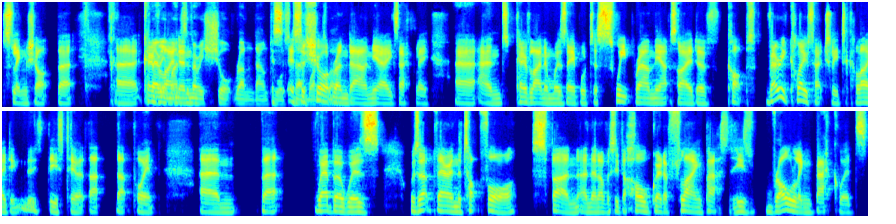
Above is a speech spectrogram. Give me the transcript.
slingshot, but uh, Bear in mind a Kovalainen. very short run down It's, towards it's turn a short well. run down, yeah, exactly. Uh, and Kovalainen was able to sweep round the outside of Copse, very close actually to colliding these, these two at that that point. Um, but Webber was was up there in the top four, spun, and then obviously the whole grid are flying past. He's rolling backwards,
